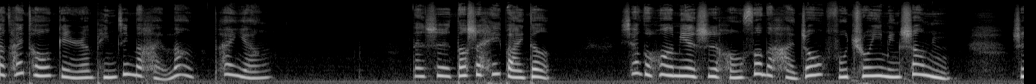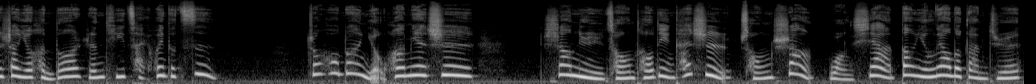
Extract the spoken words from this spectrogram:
的开头给人平静的海浪、太阳，但是都是黑白的。下个画面是红色的海中浮出一名少女，身上有很多人体彩绘的字。中后段有画面是少女从头顶开始，从上往下倒颜料的感觉，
